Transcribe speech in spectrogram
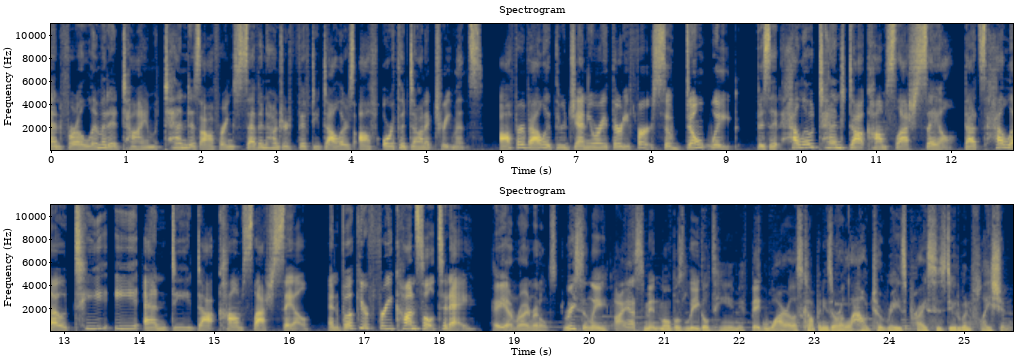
And for a limited time, Tend is offering $750 off orthodontic treatments. Offer valid through January 31st, so don't wait. Visit hellotend.com slash sale. That's hello, T-E-N-D dot com slash sale. And book your free consult today. Hey, I'm Ryan Reynolds. Recently, I asked Mint Mobile's legal team if big wireless companies are allowed to raise prices due to inflation.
